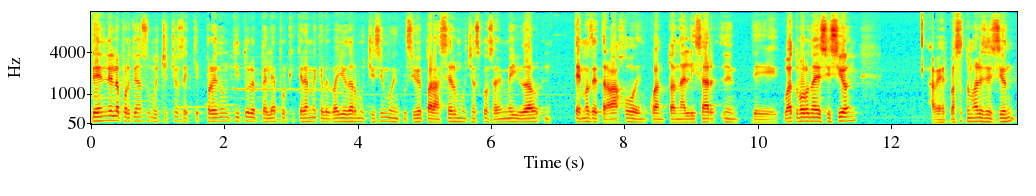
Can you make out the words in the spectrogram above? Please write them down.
denle la oportunidad a sus muchachos de que prueben un título de pelea porque créanme que les va a ayudar muchísimo, inclusive para hacer muchas cosas. A mí me ha ayudado en temas de trabajo en cuanto a analizar voy a tomar una decisión, a ver, vas a tomar esa decisión,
